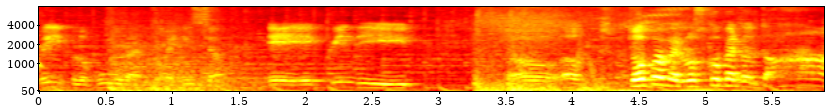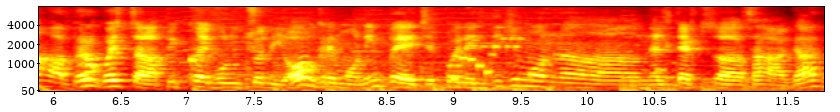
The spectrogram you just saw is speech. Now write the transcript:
triplo pure benissimo. E quindi oh, oh, dopo averlo scoperto ho detto ah però questa è la piccola evoluzione di Ogremon invece poi nel Digimon uh, nel terzo saga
